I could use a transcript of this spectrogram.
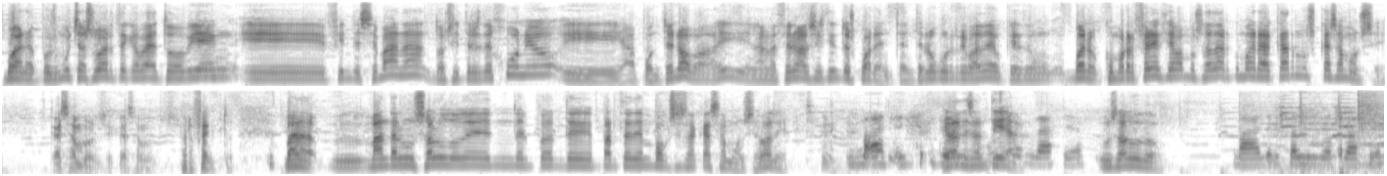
Bueno, pues mucha suerte, que vaya todo bien. Eh, fin de semana, 2 y 3 de junio, y a Pontenova, ahí en la Nacional 640, entre Lugo y Ribadeo. Que don- bueno, como referencia vamos a dar cómo era Carlos Casamonse. Casamonse, Casamonse. Perfecto. Bueno, mm, mándale un saludo de, del- de parte de Enboxes a Casamonse, ¿vale? Vale. Gracias, Antía. Gracias. Un saludo. Vale, un saludo, gracias.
